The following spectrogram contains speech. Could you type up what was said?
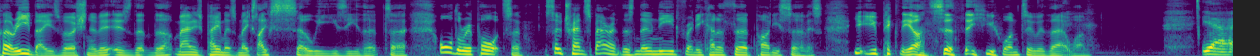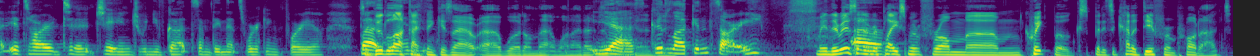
per eBay's version of it is that the managed payments makes life so easy that uh, all the reports are so transparent. There's no need for any kind of third-party service. You, you pick the answer that you want to with that one. Yeah, it's hard to change when you've got something that's working for you. So good luck, when- I think, is our, our word on that one. I don't know. Yes, good do. luck and sorry. I mean, there is a Um, replacement from um, QuickBooks, but it's a kind of different product.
